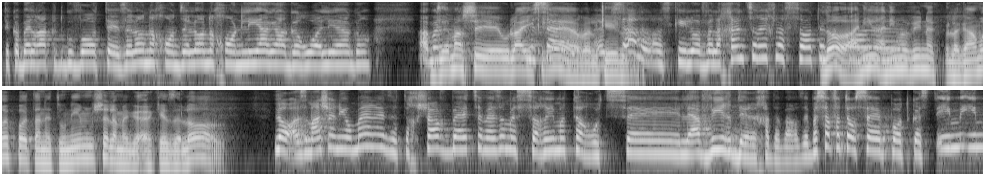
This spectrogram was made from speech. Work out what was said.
תקבל רק תגובות, אה, זה לא נכון, זה לא נכון, לי היה גרוע, לי היה גרוע. אבל... זה מה שאולי יקרה, בסדר, אבל כאילו... בסדר, אז כאילו, אבל לכן צריך לעשות את הכל... לא, אני, אה, אני מבין לגמרי פה את הנתונים של המג... כי זה לא... לא, אז מה שאני אומרת זה, תחשוב בעצם איזה מסרים אתה רוצה להעביר דרך הדבר הזה. בסוף אתה עושה פודקאסט. אם, אם,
